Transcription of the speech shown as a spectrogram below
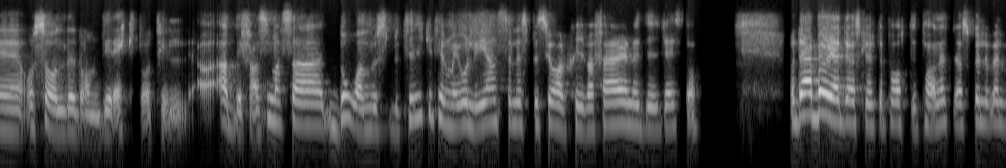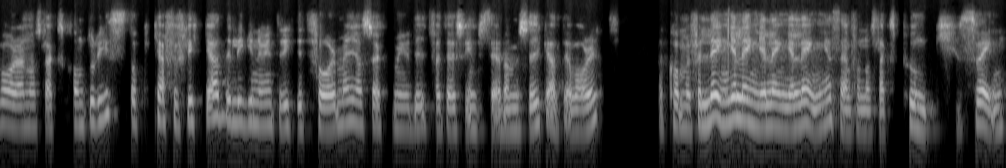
Eh, och sålde dem direkt då till, ja, ah, det fanns en massa Domusbutiker till och med, Åhléns eller specialskivaffärer eller DJs då. Och där började jag i slutet på 80-talet. Jag skulle väl vara någon slags kontorist och kaffeflicka. Det ligger nu inte riktigt för mig. Jag sökte mig ju dit för att jag är så intresserad av musik, alltid har varit. Jag kommer för länge, länge, länge, länge sedan från någon slags punksväng.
